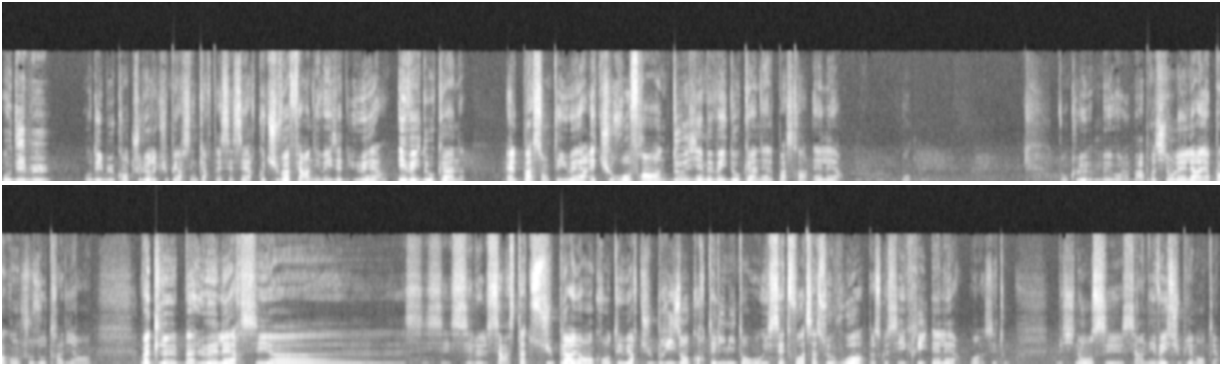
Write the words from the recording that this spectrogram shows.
au début, au début, quand tu le récupères, c'est une carte SSR que tu vas faire un éveil Z UR. Éveil Dokkan, elle passe en TUR et tu referas un deuxième éveil Dokkan et elle passera LR. Bon. Donc le, mais voilà. Bah, après sinon les LR, il n'y a pas grand chose d'autre à dire. Hein. En fait, le, bah, LR, euh, c'est un stade supérieur en TUR. Tu brises encore tes limites en haut. Et cette fois, ça se voit parce que c'est écrit LR. Voilà, c'est tout. Mais sinon, c'est un éveil supplémentaire.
